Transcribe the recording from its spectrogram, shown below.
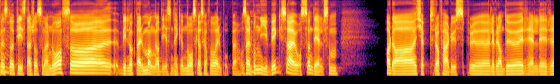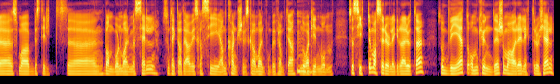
mens Mm. når prisene er sånn som det er nå, så vil det nok være mange av de som tenker nå skal jeg skaffe meg varmepumpe. Og så er det på Mm. nybygg, så er jo også en del som har da kjøpt fra ferdighusleverandør, eller uh, som har bestilt uh, vannbåren varme selv, som tenkte at ja, vi skal se an, kanskje vi skal ha varmepumpe i framtida. Nå er tiden moden. Så sitter masse rørleggere der ute som vet om kunder som har elektrokjell.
